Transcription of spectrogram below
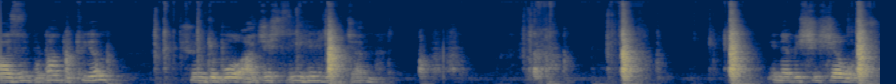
Ağzını buradan tutuyorum. Çünkü bu acı zehir canlar. Yine bir şişe vurur.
